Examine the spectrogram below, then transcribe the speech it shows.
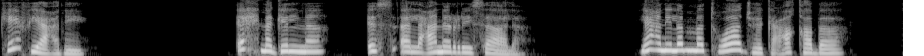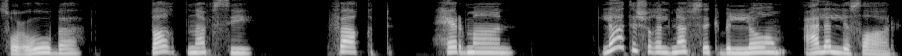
كيف يعني؟ إحنا قلنا اسأل عن الرسالة. يعني لما تواجهك عقبة صعوبة ضغط نفسي فقد حرمان لا تشغل نفسك باللوم على اللي صار.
